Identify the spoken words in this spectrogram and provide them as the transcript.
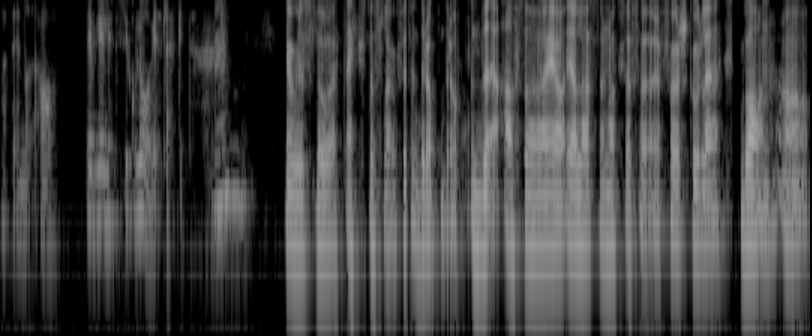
Att det, är ja, det blev lite psykologiskt läskigt. mm. Jag vill slå ett extra slag för Dropp Dropp. Det, alltså, jag, jag läste den också för förskolebarn och,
